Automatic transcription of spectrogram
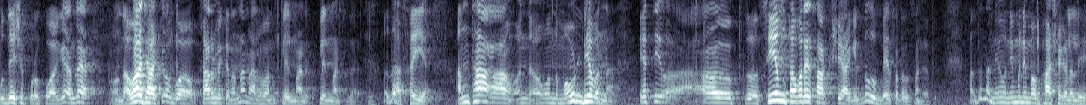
ಉದ್ದೇಶಪೂರ್ವಕವಾಗಿ ಅಂದರೆ ಒಂದು ಅವಾಜ್ ಹಾಕಿ ಒಬ್ಬ ಕಾರ್ಮಿಕನನ್ನು ಮ್ಯಾಲ್ವನ್ನು ಕ್ಲೀನ್ ಮಾಡಿ ಕ್ಲೀನ್ ಮಾಡಿಸಿದ್ದಾರೆ. ಅದು ಅಸಹ್ಯ. ಅಂಥ ಒಂದು- ಒಂದು ಮೌಢ್ಯವನ್ನು ಎತ್ತಿ ಸಿ ಎಂ ತವರೇ ಸಾಕ್ಷಿಯಾಗಿದ್ದು ಬೇಸರದ ಸಂಗತಿ. ಅದನ್ನು ನೀವು ನಿಮ್ಮ ನಿಮ್ಮ ಭಾಷೆಗಳಲ್ಲಿ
